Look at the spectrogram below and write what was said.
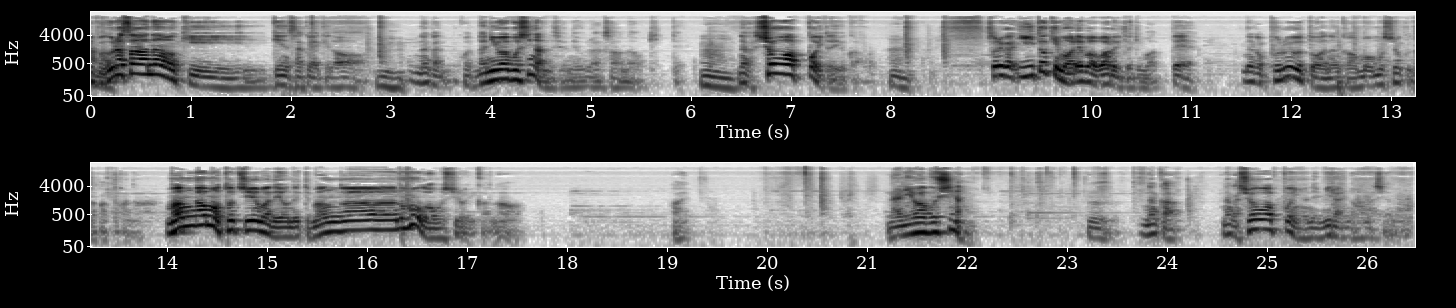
やっぱ浦沢直樹原作やけどうん。なんかこう何わ節なんですよね浦沢直樹って。うん。なんか昭和っぽいというか。うん。それがいい時もあれば悪い時もあってなんかプルートはなんかあんま面白くなかったかな漫画も途中まで読んでて漫画の方が面白いかな。はい。何は節なんうん。なんかなんか昭和っぽいよね未来の話やな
